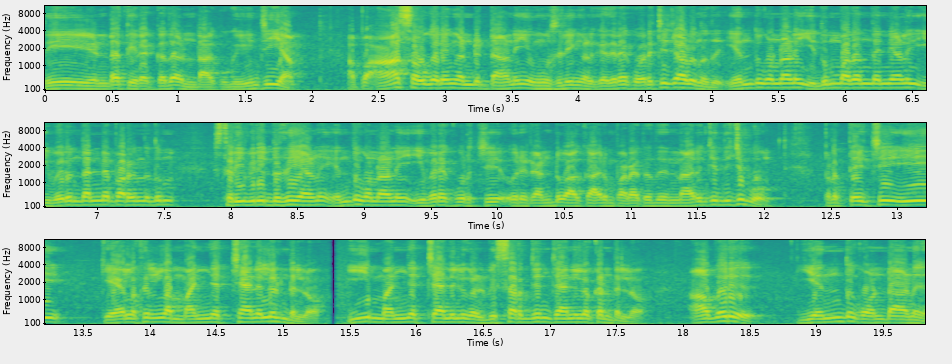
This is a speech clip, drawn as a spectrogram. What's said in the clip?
നീണ്ട തിരക്കഥ ഉണ്ടാക്കുകയും ചെയ്യാം. അപ്പോൾ ആ സൗകര്യം കണ്ടിട്ടാണ് ഈ മുസ്ലിങ്ങൾക്കെതിരെ കുരച്ചു ചാടുന്നത്. എന്തുകൊണ്ടാണ് ഇതും മതം തന്നെയാണ് ഇവരും തന്നെ പറയുന്നതും സ്ത്രീ വിരുദ്ധതയാണ്? എന്തുകൊണ്ടാണ് ഇവരെക്കുറിച്ച് ഒരു രണ്ട് വാക്കാരും പറയാത്തത് എന്നാലും ചിന്തിച്ചു പോകും. പ്രത്യേകിച്ച് ഈ കേരളത്തിലുള്ള മഞ്ഞ ചാനലുണ്ടല്ലോ ഈ മഞ്ഞ ചാനലുകൾ വിസർജൻ ചാനലൊക്കെ ഉണ്ടല്ലോ അവർ എന്തുകൊണ്ടാണ്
